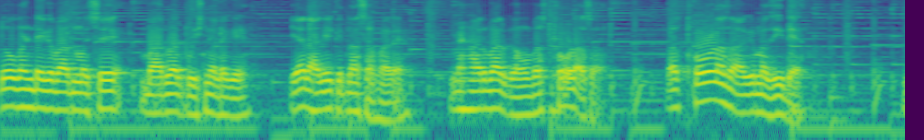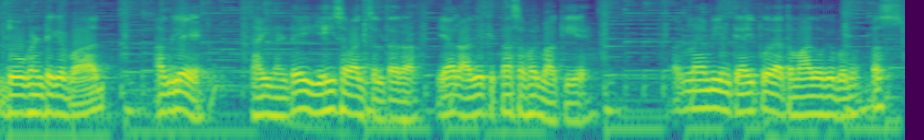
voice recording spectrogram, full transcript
दो घंटे के बाद मुझसे बार बार पूछने लगे, यार आगे कितना सफ़र है? मैं हर बार कहूँ, बस थोड़ा सा, बस थोड़ा सा आगे मज़ीद है। दो घंटे के बाद, अगले ढाई घंटे यही सवाल चलता रहा, यार आगे कितना सफ़र बाकी है? और मैं भी इंतहाई पूरा अतमाद हो गए बोलूँ, बस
